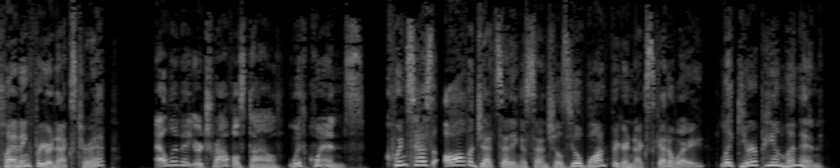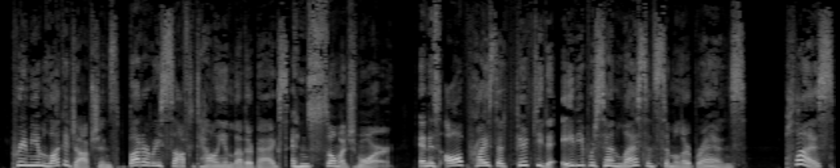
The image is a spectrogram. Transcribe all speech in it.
Planning for your next trip? Elevate your travel style with Quince. Quince has all the jet setting essentials you'll want for your next getaway, like European linen, premium luggage options, buttery soft Italian leather bags, and so much more. And is all priced at 50 to 80% less than similar brands. Plus,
